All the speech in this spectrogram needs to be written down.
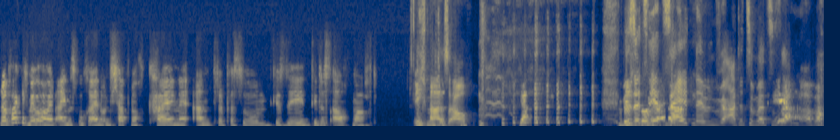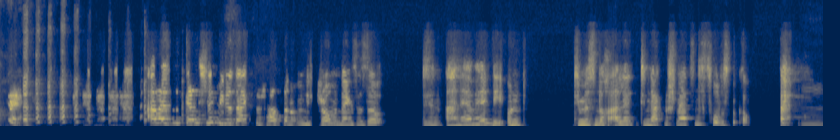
dann packe ich mir immer mein eigenes Buch ein und ich habe noch keine andere Person gesehen, die das auch macht. Ich mache das auch. Ja. Wir sitzen jetzt einer. selten im Wartezimmer zusammen, ja. aber. aber es ist ganz schlimm, wie du sagst, du schaust dann um dich rum und denkst so, die sind alle am Handy und die müssen doch alle die Nackenschmerzen des Todes bekommen. Mhm.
